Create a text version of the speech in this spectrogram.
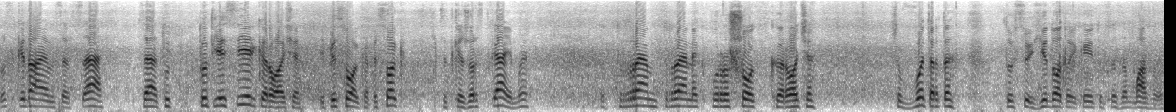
Розкидаємо це все. Все, тут, тут є сіль, коротше, і пісок, а пісок це таке жорстке, і ми тут трем, трем, як порошок, коротше, щоб витерти ту всю гідоту, якою тут все замазалось.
